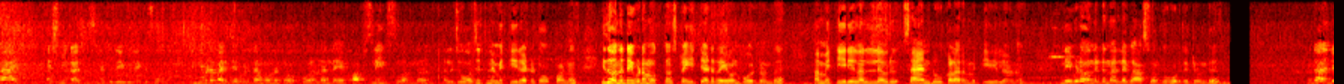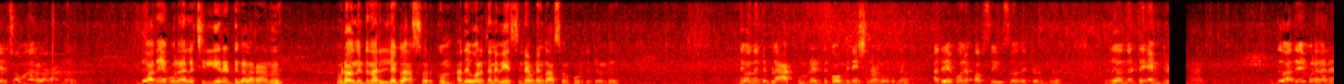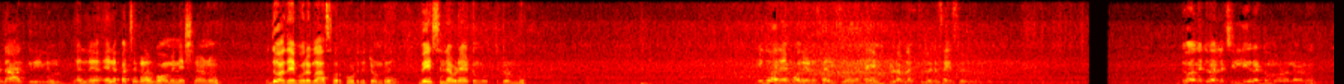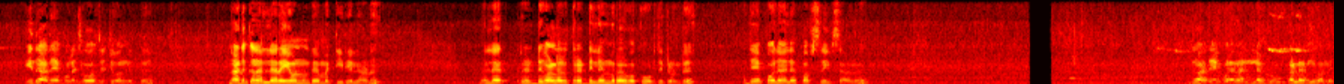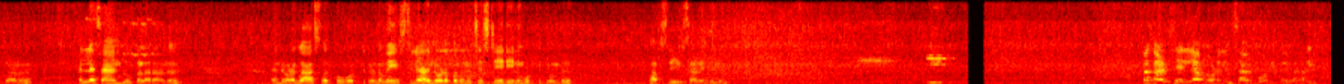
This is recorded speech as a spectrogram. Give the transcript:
Hi Lakshmi കളക്ഷൻസിന്റെ പുതിയ വീഡിയോക്ക് സ്വാഗതം. എനിക്കിവിടെ പരിചയപ്പെടുത്താൻ പോകുന്ന ടോപ്പുകൾ നല്ല പഫ് സ്ലീവ്സ് വന്ന് നല്ല ജോർജറ്റിന്റെ മെറ്റീരിയൽ ആയിട്ട് ടോപ്പാണ് ഇത് വന്നിട്ട് ഇവിടെ മൊത്തം സ്ട്രെയിറ്റ് ആയിട്ട് റയോൺ പോയിട്ടുണ്ട്. ആ മെറ്റീരിയൽ നല്ല ഒരു സാൻഡ് ബ്ലൂ കളർ മെറ്റീരിയലാണ് പിന്നെ ഇവിടെ വന്നിട്ട് നല്ല ഗ്ലാസ് വർക്ക് കൊടുത്തിട്ടുണ്ട്. ഇത് അതിന്റെ ഒരു ചുവന്ന കളറാണ് ഇതും അതേപോലെ നല്ല ചില്ലി റെഡ് കളറാണ് ഇവിടെ വന്നിട്ട് നല്ല ഗ്ലാസ് വർക്കും അതേപോലെ തന്നെ വേസ്റ്റിന്റെ അവിടെയും ഗ്ലാസ് വർക്ക് കൊടുത്തിട്ടുണ്ട്. ഇത് വന്നിട്ട് ബ്ലാക്കും റെഡ് കോമ്പിനേഷൻ ആണ് വരുന്നത്. അതേപോലെ പഫ് സ്ലീവ്സ് വന്നിട്ടുണ്ട്. ഇത് വന്നിട്ട് എം പി ഇത് അതേപോലെ തന്നെ ഡാർക്ക് ഗ്രീനും ഇലപ്പച്ച കളർ കോമ്പിനേഷൻ ആണ്. ഇതും അതേപോലെ ഗ്ലാസ് വർക്ക് കൊടുത്തിട്ടുണ്ട്. വേസ്റ്റിന്റെ അവിടെ ആയിട്ടും കൊടുത്തിട്ടുണ്ട്. ഇതും അതേപോലെയാണ് സൈസ് തന്നെ എം ടു ഡബിൾ എക്സ് വരെ സൈസ് വരുന്നുണ്ട്. ഇത് വന്നിട്ട് നല്ല ചില്ലി റെഡ് മോഡലാണ് ഇത് അതേപോലെ ജോർജറ്റ് വന്നിട്ട് നടുക്ക് നല്ല റയോണിന്റെ മെറ്റീരിയലാണ് നല്ല റെഡ് കളർ ത്രെഡിൽ മിറർ വർക്ക് കൊടുത്തിട്ടുണ്ട്. അതേപോലെ നല്ല പഫ് സ്ലീവ്സ് ആണ്. ഇത് അതേപോലെ നല്ല ബ്ലൂ കളറിൽ വന്നിട്ടാണ്. നല്ല സാൻഡ് ബ്ലൂ കളറാണ് അതിന്റെ കൂടെ ഗ്ലാസ് വർക്ക് കൊടുത്തിട്ടുണ്ട്. വേസ്റ്റിൽ അതിനോടൊപ്പം തന്നെ ചെസ്റ്റ് ഏരിയയിലും കൊടുത്തിട്ടുണ്ട്. പഫ് സ്ലീവ്സ് ആണ് ഇതിലും. കാണിച്ച എല്ലാ മോഡലും സെവൻ ഫോർട്ടി ഫൈവ് ആണ് റേറ്റ്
